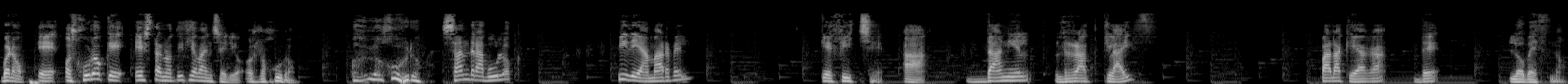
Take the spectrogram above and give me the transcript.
Bueno, eh, os juro que esta noticia va en serio, os lo juro. Os lo juro. Sandra Bullock pide a Marvel que fiche a Daniel Radcliffe para que haga de Lobezno.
